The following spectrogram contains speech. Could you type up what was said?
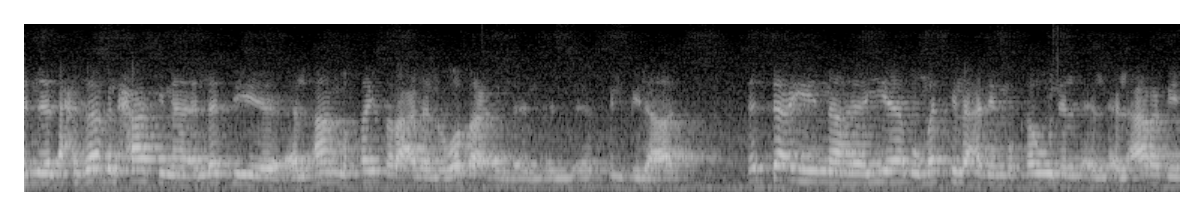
إن الأحزاب الحاكمة التي الآن مسيطرة على الوضع في البلاد تدعي إنها هي ممثلة عن المكون العربي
